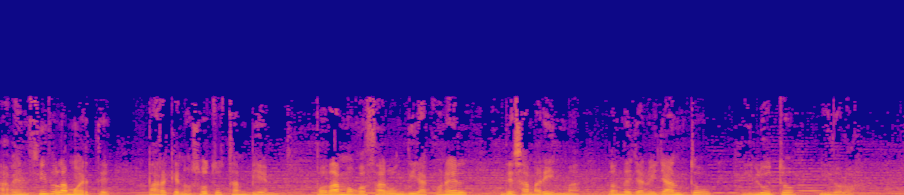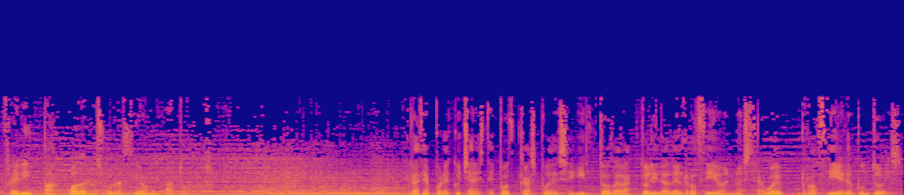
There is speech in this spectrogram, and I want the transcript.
ha vencido la muerte, para que nosotros también podamos gozar un día con Él de esa marisma, donde ya no hay llanto, ni luto, ni dolor. Feliz Pascua de Resurrección a todos. Gracias por escuchar este podcast. Puedes seguir toda la actualidad del Rocío en nuestra web rociero.es.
